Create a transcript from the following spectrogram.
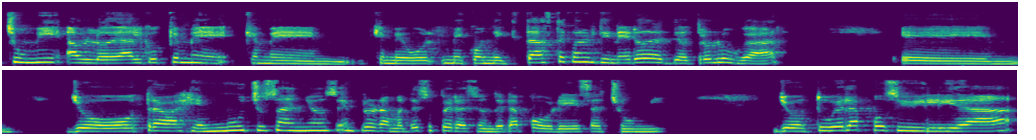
Chumi habló de algo que me, que me, que me, me conectaste con el dinero desde otro lugar. Eh, yo trabajé muchos años en programas de superación de la pobreza, Chumi. Yo tuve la posibilidad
